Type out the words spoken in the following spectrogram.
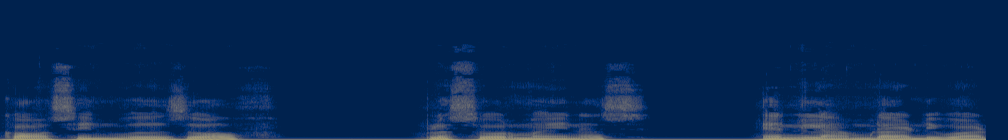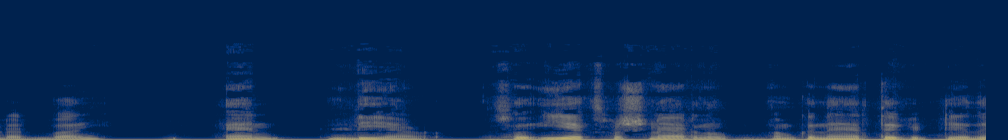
Cos inverse of plus or minus N lambda divided by N D ആണ്. സോ ഈ എക്സ്പ്രഷൻ ആയിരുന്നു നമുക്ക് നേരത്തെ കിട്ടിയത്.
